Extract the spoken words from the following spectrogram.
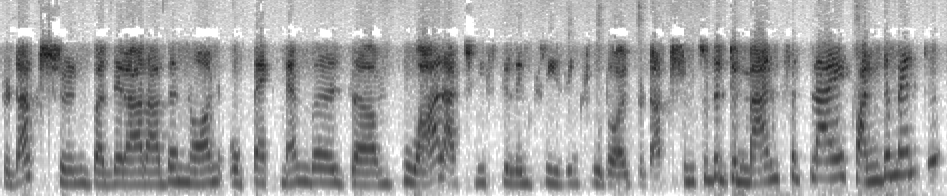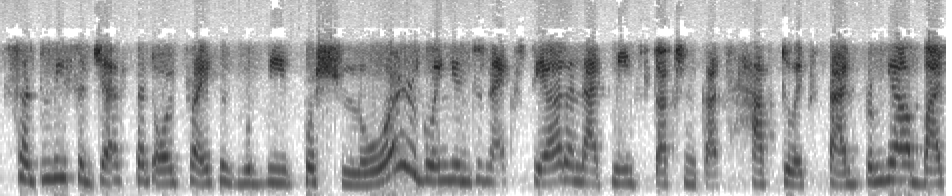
production, but there are other non-OPEC members um, who are actually still increasing crude oil production. So the demand supply fundamentals certainly suggest that oil prices would be pushed lower going into next year, and that means production cuts have to expand from here. But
